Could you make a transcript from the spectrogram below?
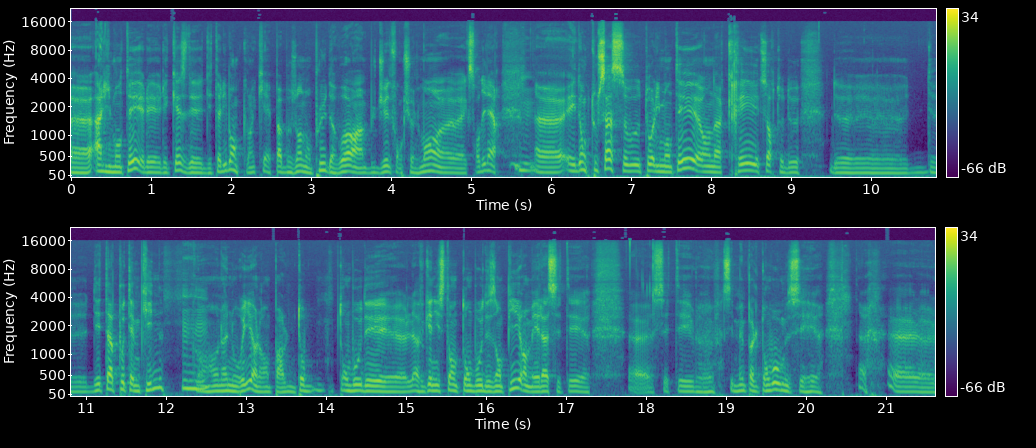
euh, alimentait les, les caisses des, des talibans, qui n'avaient pas besoin non plus d'avoir un budget de fonctionnement euh, extraordinaire. Mhm. Euh, et donc tout ça s'auto-alimentait. On a créé une sorte de d'État Potemkin Mhm. qu'on a nourri. Alors on parle du tom- tombeau des l'Afghanistan, tombeau des empires, mais là c'était c'était le- c'est même pas le tombeau, mais c'est euh,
